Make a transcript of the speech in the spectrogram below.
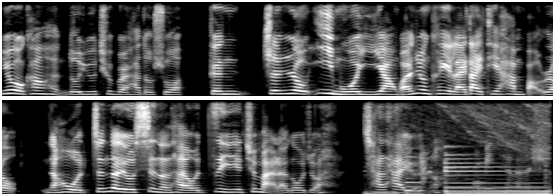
因为我看很多 YouTuber 他都说跟真肉一模一样，完全可以来代替汉堡肉。然后我真的就信了他，我自己去买了个，我觉得差太远了。我明天来试。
